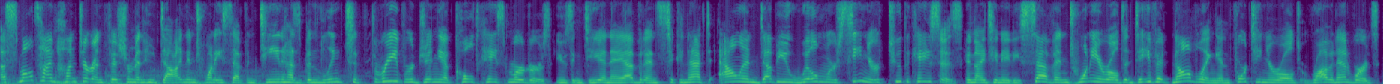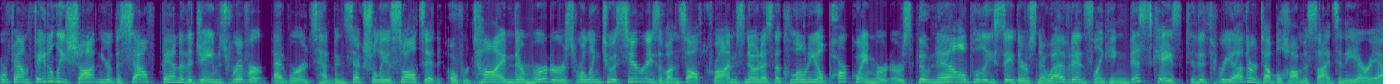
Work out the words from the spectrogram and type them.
A small time hunter and fisherman who died in 2017 has been linked to three Virginia cold case murders using DNA evidence to connect Alan W. Wilmer Sr. to the cases. In 1987, 20 year old David Knobling and 14 year old Robin Edwards were found fatally shot near the south bend of the James River. Edwards had been sexually assaulted. Over time, their murders were linked to a series of unsolved crimes known as the Colonial Parkway murders, though now police say there's no evidence linking this case to the three other double homicides in the area.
